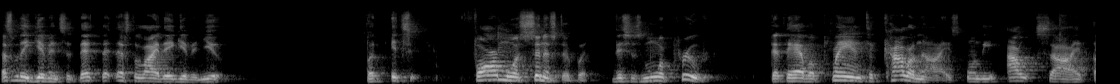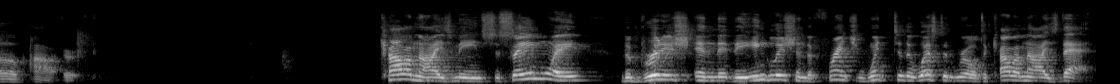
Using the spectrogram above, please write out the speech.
that's what they give into that, that that's the lie they're giving you. But it's far more sinister. But this is more proof that they have a plan to colonize on the outside of our earth. Colonize means the same way the British and the, the English and the French went to the Western world to colonize that,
